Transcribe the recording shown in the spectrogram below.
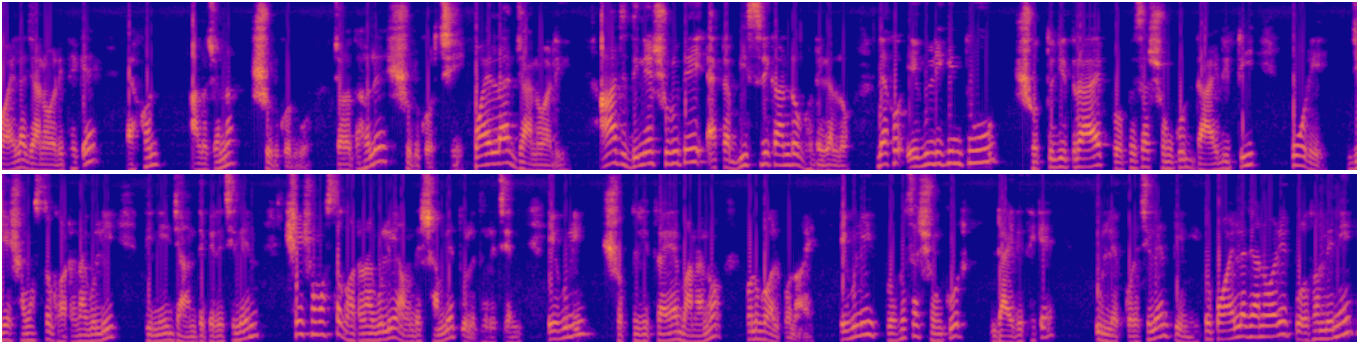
পয়লা জানুয়ারি থেকে এখন আলোচনা শুরু করব। চলো তাহলে শুরু করছি। পয়লা জানুয়ারি আজ দিনের শুরুতেই একটা বিশ্রীকাণ্ড ঘটে গেল। দেখো, এগুলি কিন্তু সত্যজিৎ রায়, প্রফেসর শঙ্কুর ডায়েরিটি পড়ে যে সমস্ত ঘটনাগুলি তিনি জানতে পেরেছিলেন, সেই সমস্ত ঘটনাগুলি আমাদের সামনে তুলে ধরেছেন। এগুলি সত্যজিৎ রায়ের বানানো কোনো গল্প নয়। এগুলি প্রফেসর শঙ্কুর ডায়েরি থেকে উল্লেখ করেছিলেন তিনি। তো পয়লা জানুয়ারির প্রথম দিনই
